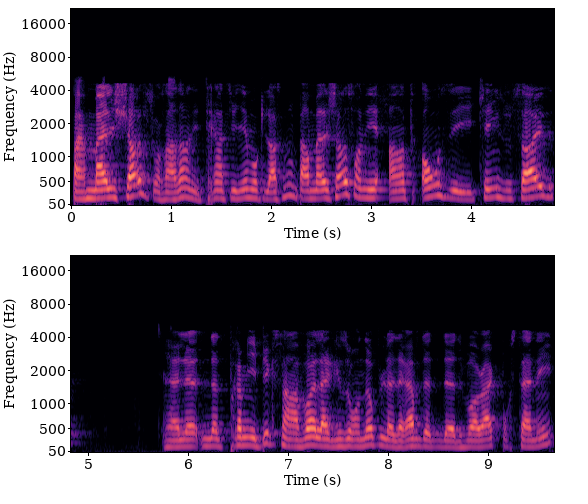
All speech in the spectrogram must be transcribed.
par malchance, on s'entend, on est 31e au classement, mais par malchance, on est entre 11 et 15 ou 16. Euh, le- notre premier pick s'en va à l'Arizona pour le draft de, de Dvorak pour cette année.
